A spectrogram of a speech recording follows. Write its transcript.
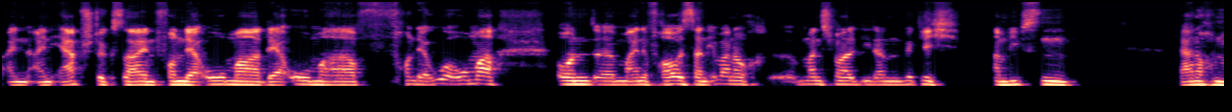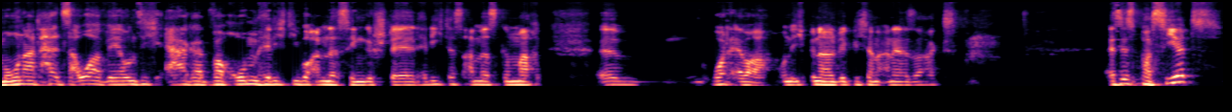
ein, ein Erbstück sein von der Oma, der Oma, von der Uroma. Und äh, meine Frau ist dann immer noch äh, manchmal, die dann wirklich am liebsten ja, noch einen Monat halt sauer wäre und sich ärgert, warum hätte ich die woanders hingestellt, hätte ich das anders gemacht, äh, whatever. Und ich bin halt wirklich dann einer, der sagt, es ist passiert,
